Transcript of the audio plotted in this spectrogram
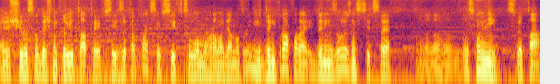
е, щиро сердечно привітати всіх закарпатців, всіх в цілому громадян України. День прапора і День Незалежності це основні свята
